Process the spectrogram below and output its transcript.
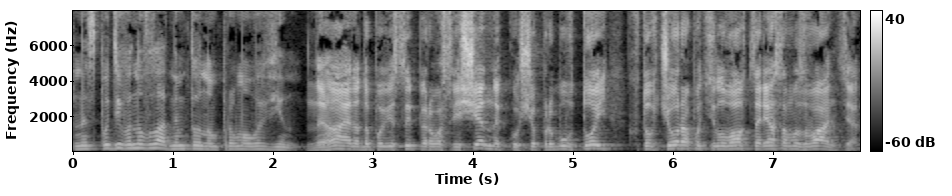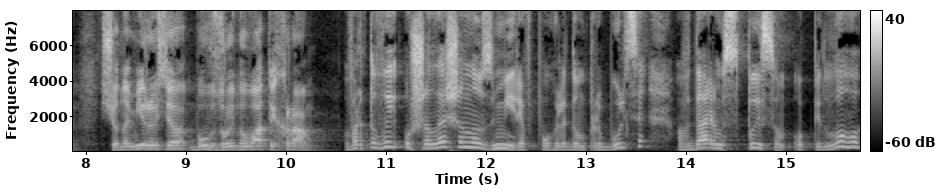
Несподівано владним тоном промовив він. негайно доповіси первосвященнику, що прибув той, хто вчора поцілував царя самозванця, що намірився був зруйнувати храм. Вартовий ушелешено зміряв поглядом прибульця, вдарим списом об підлогу,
